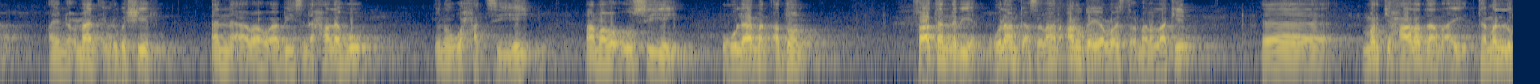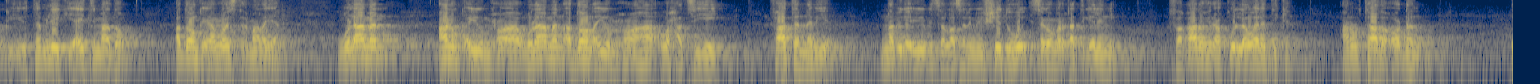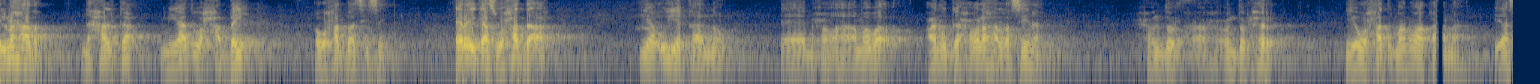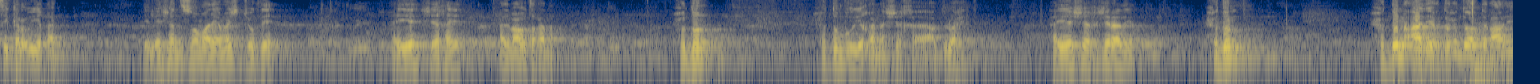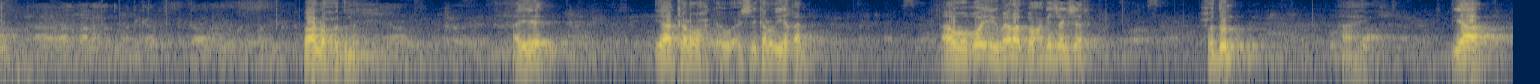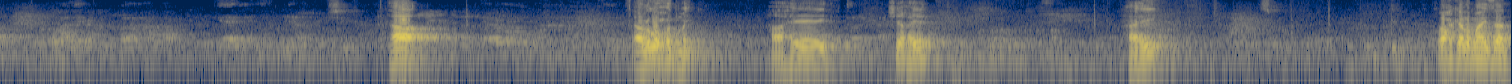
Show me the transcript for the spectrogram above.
can nucmaan ibn bashiir ana abaahu aabihiis naxalahu inuu waxad siiyey amaba uu siiyey hulaaman adoon faata nabiya hulaamka asal ahaan canuga ayaa loo isticmaala laakiin markii xaaladan ay tamaluk iyo tamliik ay timaado adoonka ayaa loo isticmaalaya hulaaman canug ayuu mxuu aha hulaaman adoon ayuu muxuu ahaa waxad siiyey faata nabiya nabiga ayuu yimid sal slm yushidhu isagoo marqaatigelini faqala wuxu h kula waladika caruurtaada oo dhan ilmahaada naxalta miyaad waxadday oo waxad baad siisay. Ereygaas waxadda ah yaa u yaqaano muxuu ahaa amaba canuga xoolaha la siina xundur xundur xir iyo waxad baan u aqaanaa. Yaa si kale u yaqaan? Ilan shanta soomaaliya meesha joogtee? Haye sheekh haye. Adi maa u taqaana xudun xudun buu u yaqaanaa sheekh cabdilwaxid haye sheekh shiraadi xudun xudun caadi xudun wata caadi waa la xudmay. Haye? Yaa kaloo si kale u yaqaan. Waqooyiga meelaad ba wa ka sheeg sheekh. Xudun. Ya ha lagu xudmay. Hahey sheekh haye. Hay wax kale ma haysaan.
